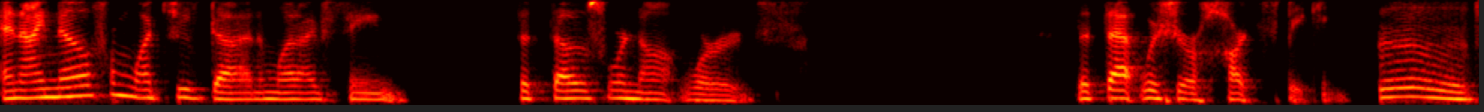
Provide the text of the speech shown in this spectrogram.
And I know from what you've done and what I've seen that those were not words, that that was your heart speaking. Mm.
